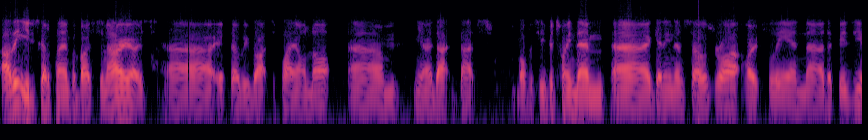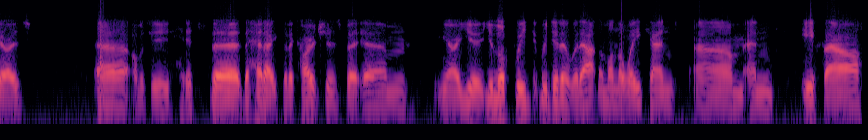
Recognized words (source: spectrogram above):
I think you just got to plan for both scenarios. Uh, if they'll be right to play or not, um, you know that that's obviously between them uh, getting themselves right, hopefully, and uh, the physios. Uh, obviously, it's the the headache for the coaches, but um, you know, you, you look, we, we did it without them on the weekend, um, and if they are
